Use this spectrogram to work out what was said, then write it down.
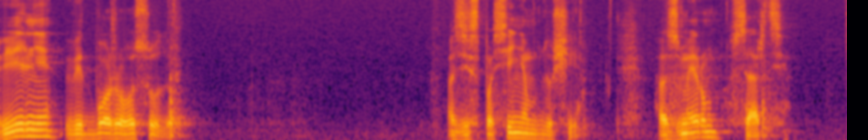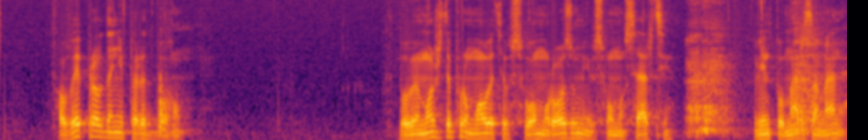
Вільні від Божого суду. А зі спасінням в душі, а з миром в серці, а виправдані перед Богом. Бо ви можете промовити в своєму розумі і в своєму серці. Він помер за мене,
